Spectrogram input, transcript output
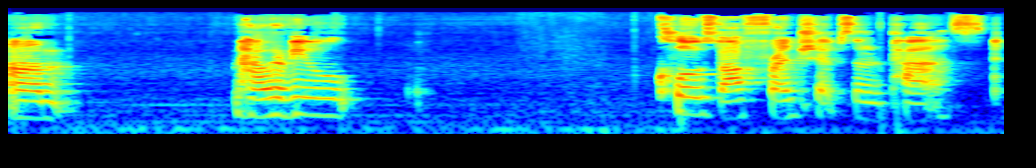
Um, how have you closed off friendships in the past?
